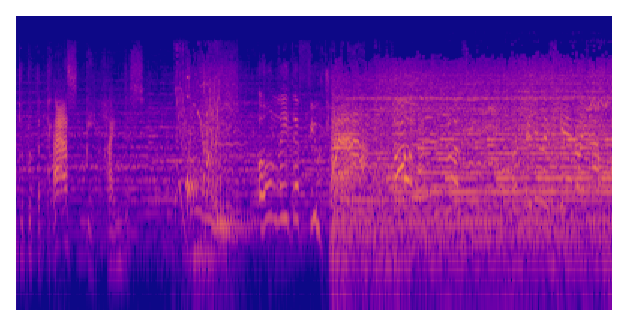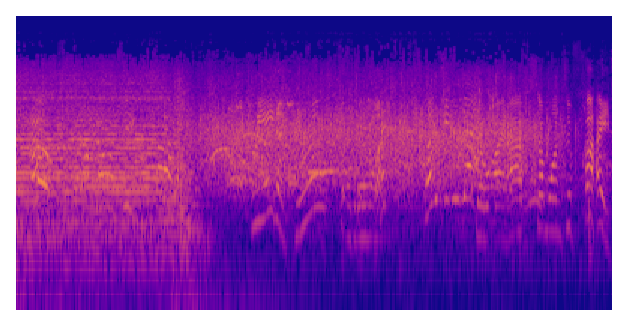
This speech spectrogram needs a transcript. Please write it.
to put the past behind us. Only the future. Oh! oh I'm genuinely right now. Oh, oh, oh! Create a hero? What? Why would you do that? So I have someone to fight.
